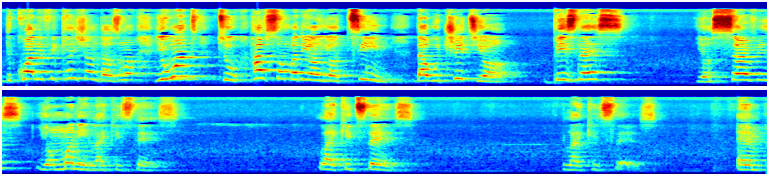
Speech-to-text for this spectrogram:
The qualification does not. You want to have somebody on your team that will treat your business, your service, your money like it's theirs. Like it's theirs. Like it's theirs. Um,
